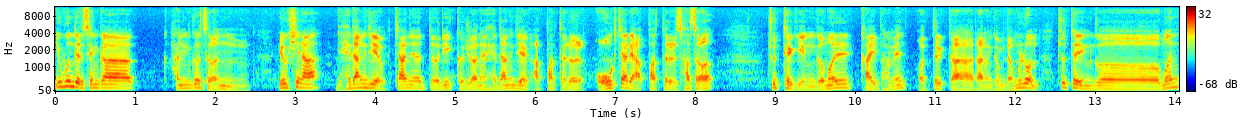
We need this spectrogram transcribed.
이분들이 생각한 것은 역시나 해당 지역, 자녀들이 거주하는 해당 지역 아파트를 5억짜리 아파트를 사서 주택연금을 가입하면 어떨까라는 겁니다. 물론 주택연금은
